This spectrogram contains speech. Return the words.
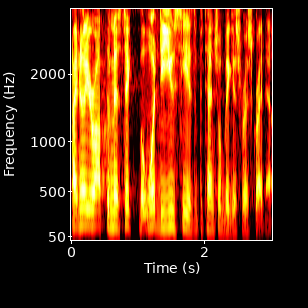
I know you're optimistic, but what do you see as the potential biggest risk right now?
